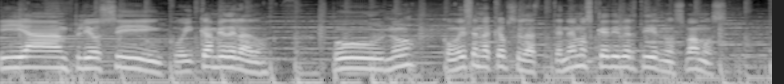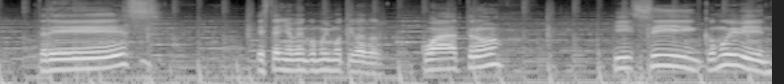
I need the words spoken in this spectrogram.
y amplio 5 y cambio de lado 1 como dice en la cápsula tenemos que divertirnos vamos 3 este año vengo muy motivador. 4 y 5 muy bien.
